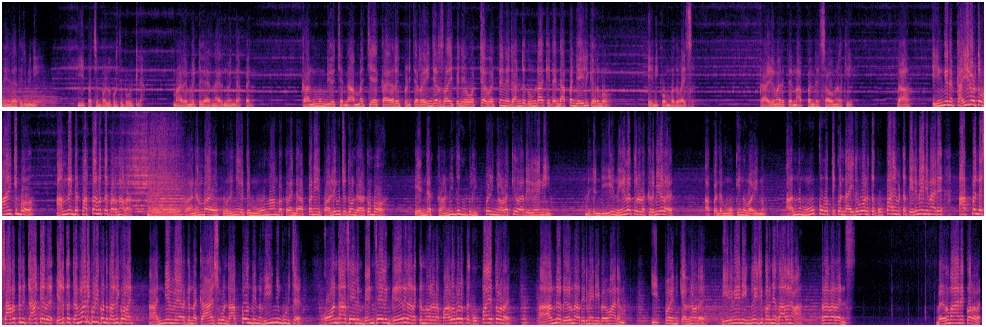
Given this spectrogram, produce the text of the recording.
നേരാ തിരുമിനി. ഈ പച്ചൻ പള്ളിക്കുടുത്ത് പോയിട്ടില്ല. മരം വെട്ടുകാരനായിരുന്നു എന്റെ അപ്പൻ. കൺമുമ്പി വെച്ച് എന്റെ അമ്മച്ചിയെ കയറി പിടിച്ച റേഞ്ചർ സാഹിബിനെ ഒറ്റ വെട്ടിന് രണ്ട് തുണ്ടാക്കിയിട്ട് എന്റെ അപ്പൻ ജയിലിൽ കയറുമ്പോ എനിക്ക് ഒമ്പത് വയസ്സ്. കഴുമരത്തെന്ന് അപ്പന്റെ ശവമിറക്കി. ദാ ഇങ്ങനെ കയ്യിലോട്ട് വാങ്ങിക്കുമ്പോ അമ്മന്റെ പത്താമത്തെ പിറന്നാളാ. പനമ്പായെ പൊതിഞ്ഞു കെട്ടി മൂന്നാം പക്കം എന്റെ അപ്പനെ ഈ പള്ളിമുറ്റത്തുകൊണ്ട് ഇറക്കുമ്പോ എന്റെ കണ്ണിന്റെ മുമ്പിൽ ഇപ്പോഴും ഞൊളയ്ക്കുവാ തിരുവേനി ദേണ്ടി ഈ നീളത്തിലുള്ള കൃമികൾ അപ്പന്റെ മൂക്കിന്ന് വായുന്നു. അന്ന് മൂക്ക് പൊത്തിക്കൊണ്ട ഇതുപോലത്തെ കുപ്പായമിട്ട തിരുമേനിമാര് അപ്പന്റെ ശവത്തിന് ടാറ്റിയത് എടുത്ത് തെമ്മാടിക്കുഴി കൊണ്ട് തള്ളിക്കോളാൻ. അന്യം വേർക്കുന്ന കാശ് കൊണ്ട് അപ്പം തിന്ന് വീഞ്ഞും കുടിച്ച് കോണ്ടാസയിലും ബെൻസയിലും കേറി നടക്കുന്നവരുടെ പളുവളത്തെ കുപ്പായത്തോട് അന്ന് തീർന്ന തിരുമേനി ബഹുമാനം. ഇപ്പൊ എനിക്ക് അതിനോട് തിരുമേനി ഇംഗ്ലീഷിൽ പറഞ്ഞ സാധനമാ. റെവറൻസ് ബഹുമാനക്കുറവ്.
